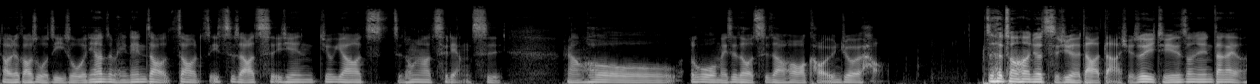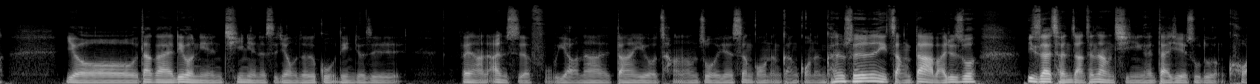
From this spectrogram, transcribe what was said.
那我就告诉我自己说，我一定要每天照照一至少要吃一天就要吃止痛药吃两次，然后如果我每次都有吃到的话，我考运就会好。这个状况就持续了到大学，所以其实中间大概有有大概六年七年的时间，我都是固定就是非常按时的服药。那当然也有常常做一些肾功能、肝功能，可能随着你长大吧，就是说。一直在成长，成长期你可能代谢速度很快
